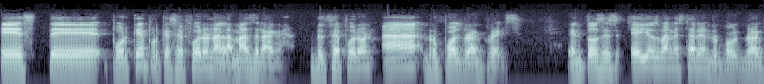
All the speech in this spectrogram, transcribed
Este, ¿por qué? Porque se fueron a La Más Draga. Se fueron a RuPaul Drag Race. Entonces, ellos van a estar en RuPaul Drag,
